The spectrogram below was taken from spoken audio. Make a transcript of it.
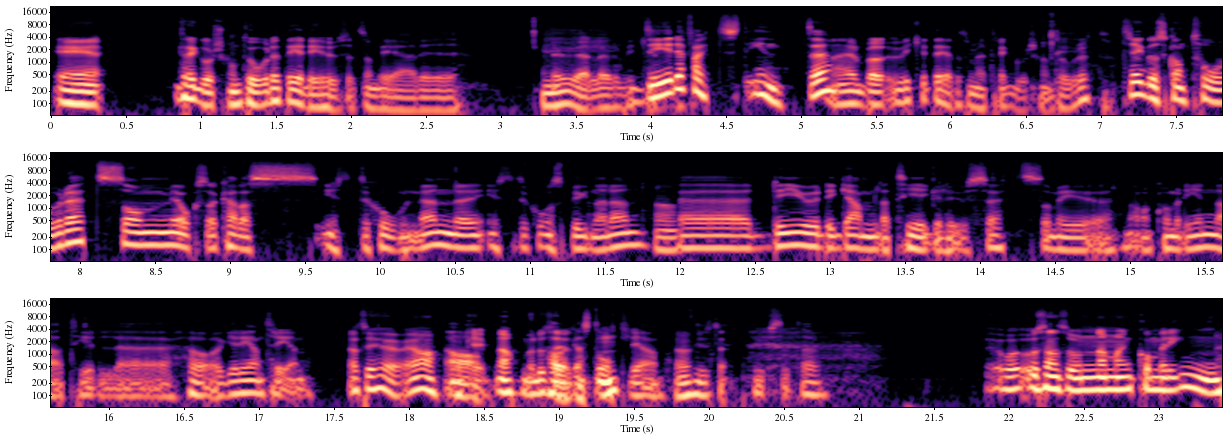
Eh, trädgårdskontoret är det huset som vi är i nu, eller? Vilket? Det är det faktiskt inte. Nej, bara, vilket är det som är trädgårdskontoret? Trädgårdskontoret som också kallas institutionen, institutionsbyggnaden. Ja. Eh, det är ju det gamla tegelhuset som är när man kommer in där till eh, höger i entrén. Alltså, hö, ja, Ja, okej. Ja, men då säger Höga jag- mm. ståtliga Ja, huset där. Och, och sen så när man kommer in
